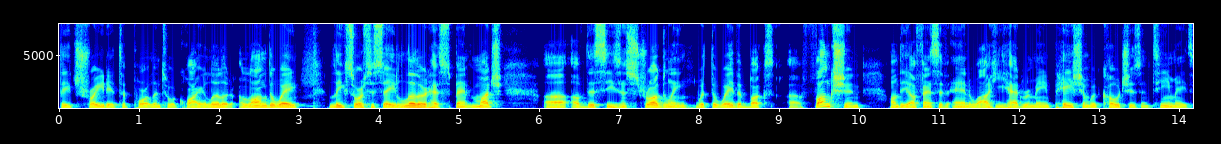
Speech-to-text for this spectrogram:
they traded to Portland to acquire Lillard. Along the way, league sources say Lillard has spent much uh, of this season struggling with the way the Bucks uh, function on the offensive end, while he had remained patient with coaches and teammates,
